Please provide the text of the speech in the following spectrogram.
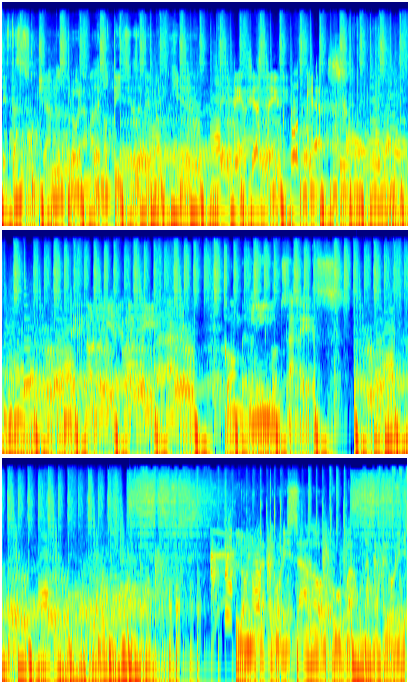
Estás escuchando el programa de noticias de tecnología. Tendencias Tech Podcast. Tecnología colectiva con Berlín González. Lo no categorizado ocupa una categoría.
